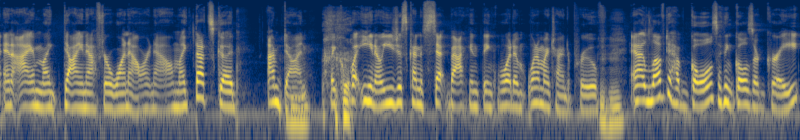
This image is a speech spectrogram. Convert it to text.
and I'm like dying after one hour now. I'm like, that's good. I'm done. Mm-hmm. Like what you know, you just kind of step back and think, what am what am I trying to prove? Mm-hmm. And I love to have goals. I think goals are great,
